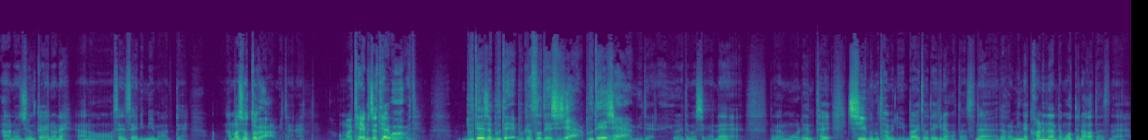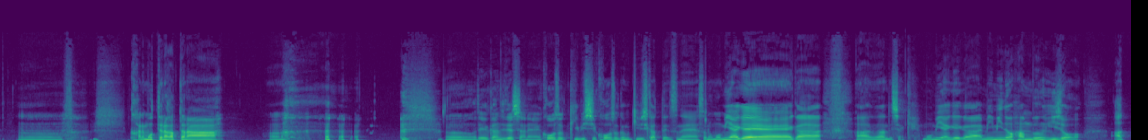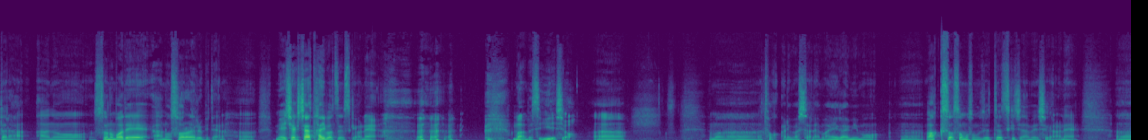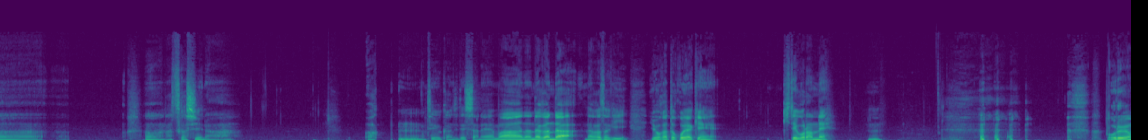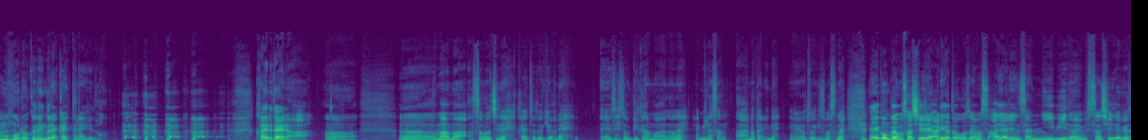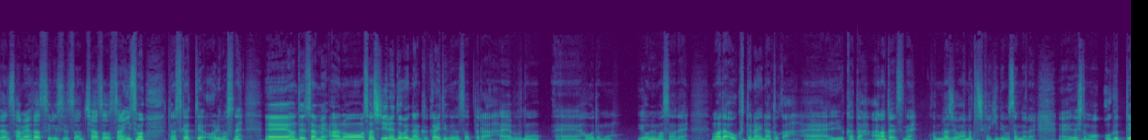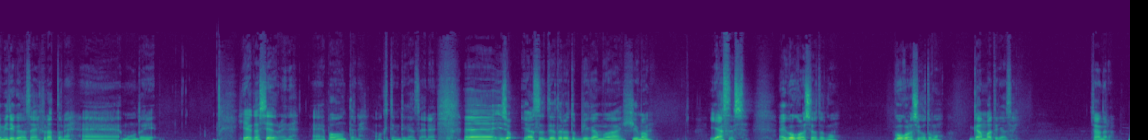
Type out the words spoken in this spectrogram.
あの、巡回のね、あの、先生に見回って、ナンバーショットかみたいな。お前テーブじゃテーブみたいな。部艇じゃ部艇部活動停止じゃ部艇じゃみたいな言われてましたよね。だからもう連帯、チームのためにバイトはできなかったですね。だからみんな金なんて持ってなかったですね。うん。金持ってなかったなうん、という感じでしたね。高速厳しい、高速も厳しかったですね。そのもみあげが、あの、何でしたっけ？もみあげが耳の半分以上あったら、あの、その場で、あの、反られるみたいな。うん、めちゃくちゃ体罰ですけどね。まあ別にいいでしょう。うん、まあ、とかありましたね。前髪も。うん、ワックスはそもそも絶対つけちゃダメでしたからね。うん、うん、懐かしいな。うん、っていう感じでしたね。まあ、なんだかんだ、長崎、よかとこやけん、来てごらんね。うん。俺はもう6年ぐらい帰ってないけど。帰りたいな。うん。うん、まあまあ、そのうちね、帰った時はね、えー、ぜひともビカマーのね、皆さん、あなたにね、えー、お届けしますね。えー、今回も差し入れありがとうございます。あやりんさん、2B の M さん、しいたけさん、サメハタスリスさん、チャソさん、いつも助かっておりますね。えー、本当にサメ、あの差し入れのところに何か書いてくださったら、えー、僕の、えー、方でも読めますので、まだ送ってないなとか、えー、いう方、あなたですね。このラジオはあなたしか聞いてませんので、えー、ぜひとも送ってみてください。フラットね、えー、もう本当に、冷やかし程度にね、えー、ポーンってね、送ってみてくださいね。えー、以上、安デトロイトビカムはヒューマン。安でした。え午後の仕事も、午後の仕事も頑張ってください。さよなら。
